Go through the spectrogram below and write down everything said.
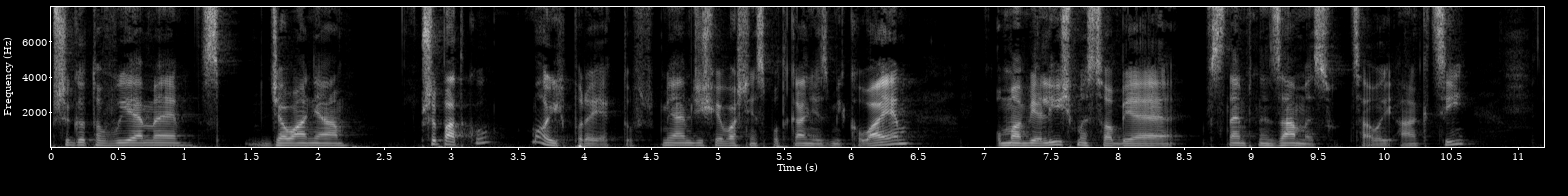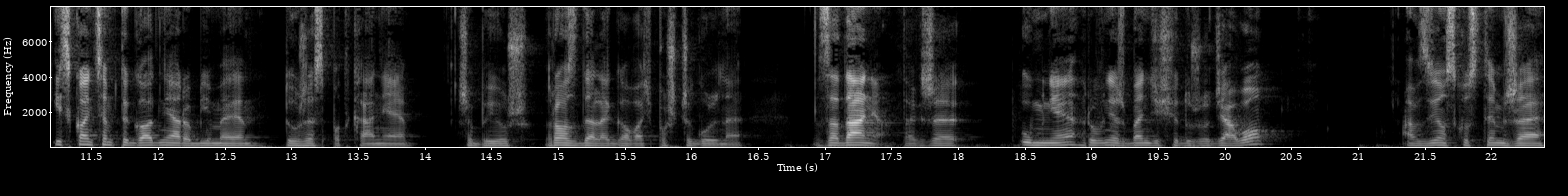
przygotowujemy działania w przypadku moich projektów. Miałem dzisiaj właśnie spotkanie z Mikołajem. Omawialiśmy sobie wstępny zamysł całej akcji i z końcem tygodnia robimy duże spotkanie, żeby już rozdelegować poszczególne zadania. Także u mnie również będzie się dużo działo, a w związku z tym, że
